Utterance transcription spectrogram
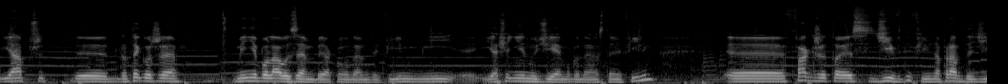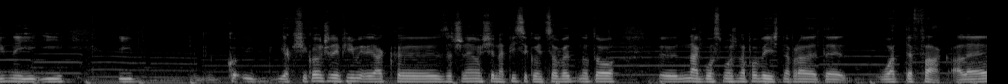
Ja przy, y, dlatego, że mnie nie bolały zęby, jak oglądałem ten film i ja się nie nudziłem oglądając ten film. E, fakt, że to jest dziwny film, naprawdę dziwny i, i, i jak się kończy ten film, jak e, zaczynają się napisy końcowe, no to e, na głos można powiedzieć naprawdę te what the fuck, ale,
